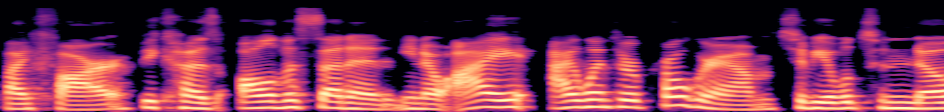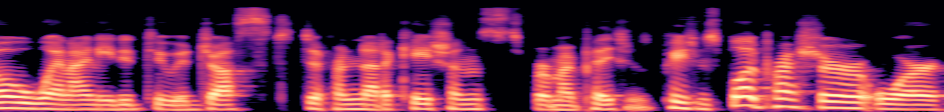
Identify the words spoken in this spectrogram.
by far because all of a sudden, you know, I I went through a program to be able to know when I needed to adjust different medications for my patient's patient's blood pressure or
